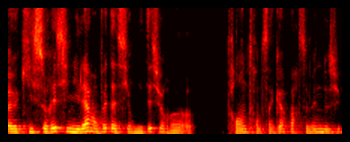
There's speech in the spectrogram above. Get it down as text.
euh, qui seraient similaires en fait à si on était sur 30, 35 heures par semaine dessus.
